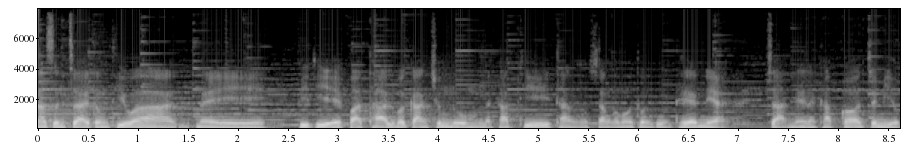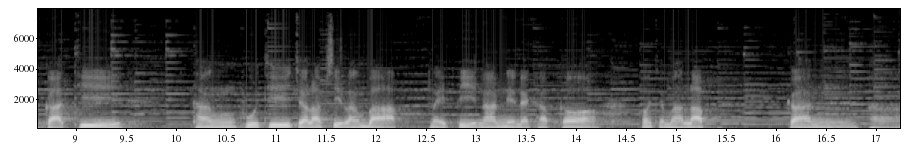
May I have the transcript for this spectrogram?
น่าสนใจตรงที่ว่าใน พิธีเอฟาธาหรือว่าการชุมนุมนะครับที่ทางสังคมมณฑลกรุงเทพเนี่ยจัดเนี่ยนะครับก็จะมีโอกาสที่ทั้งผู้ที่จะรับศีลล้างบาปในปีนั้นเนี่ยนะครับก็ก็จะมารับการเอ่อ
